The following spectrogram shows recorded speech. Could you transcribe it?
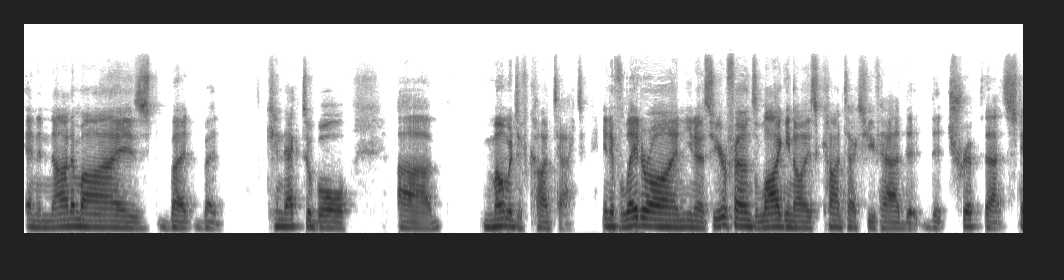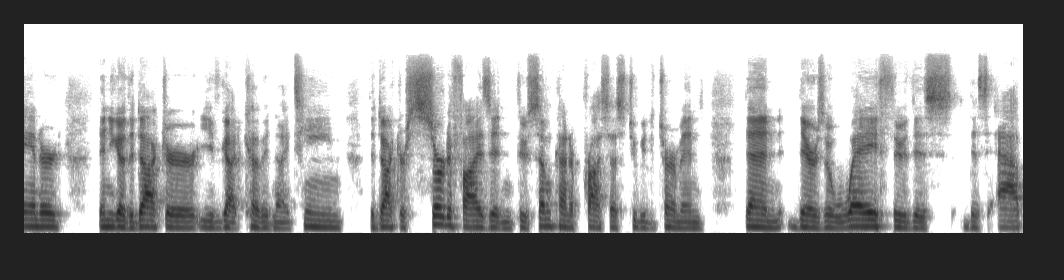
an anonymized but but connectable uh, moment of contact. And if later on you know so your phone's logging all these contacts you've had that that trip that standard then you go to the doctor you've got covid-19 the doctor certifies it and through some kind of process to be determined then there's a way through this this app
